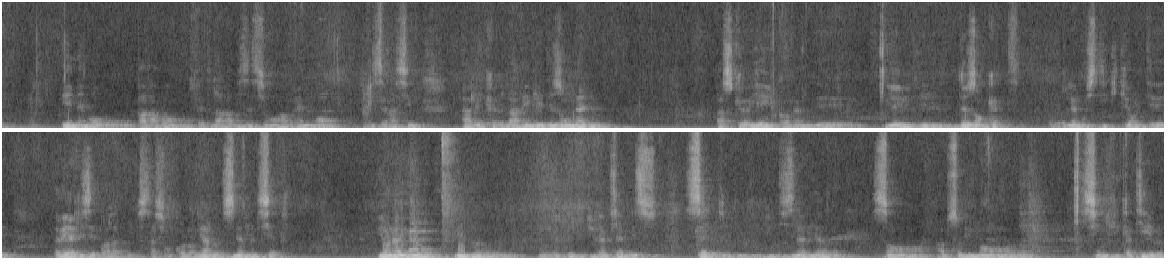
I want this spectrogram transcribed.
et même auparavant, en fait, l'arabisation a vraiment pris ses racines avec l'arrivée des Andalous. Parce qu'il y a eu quand même des, il y a eu deux enquêtes euh, linguistiques qui ont été réalisées par l'administration coloniale au XIXe siècle. Il y en a eu une au début du XXe, mais celles du, XIXe sont absolument euh, significatives.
